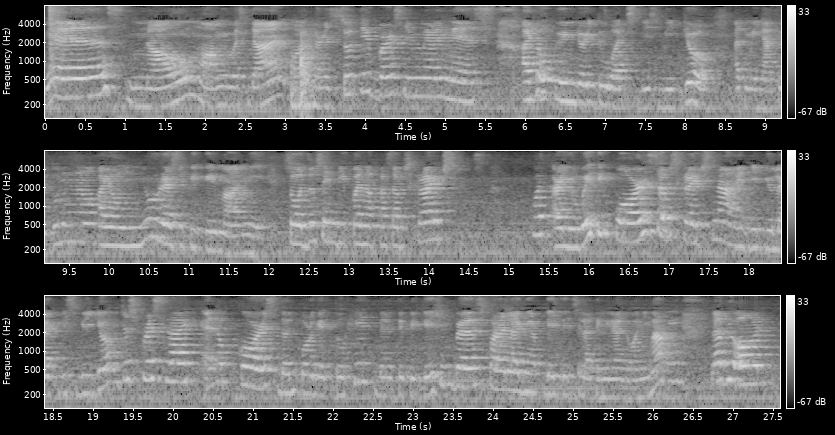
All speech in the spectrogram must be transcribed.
Yes, now mommy was done on Suti Bersimelines. I hope you enjoyed to watch this video. At may natutunan na naman kayong new recipe kay mommy. So, doon sa hindi pa nakasubscribe, what are you waiting for? Subscribe na! And if you like this video, just press like. And of course, don't forget to hit the notification bells para laging updated sa lahat ginagawa ni mommy. Love you all!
